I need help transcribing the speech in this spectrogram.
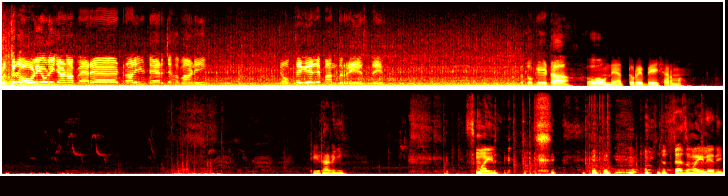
ਮਿੱਤਰੋ ਹੌਲੀ ਹੌਲੀ ਜਾਣਾ ਪੈ ਰਿਹਾ ਹੈ ਟਰਾਲੀ ਟਾਇਰ ਚੌਥੇ ਗੇਅਰ 'ਚ ਬੰਦ ਰੇਸ ਤੇ। ਕਦੋਂ ਗੇਟ ਆ, ਉਹ ਆਉਂਦੇ ਆ ਤੁਰੇ ਬੇਸ਼ਰਮ। ਠੀਕ ਠਾਕ ਜੀ? ਸਮਾਈਲ। ਦੱਸਿਆ ਸਮਾਈਲ ਇਹਦੀ।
